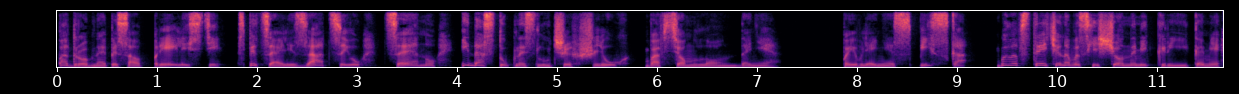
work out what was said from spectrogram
подробно описал прелести, специализацию, цену и доступность лучших шлюх во всем Лондоне. Появление списка было встречено восхищенными криками,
